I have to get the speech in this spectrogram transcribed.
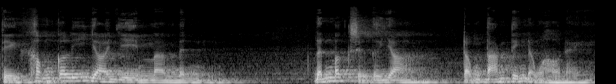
Thì không có lý do gì mà mình đánh mất sự tự do trong 8 tiếng đồng hồ này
